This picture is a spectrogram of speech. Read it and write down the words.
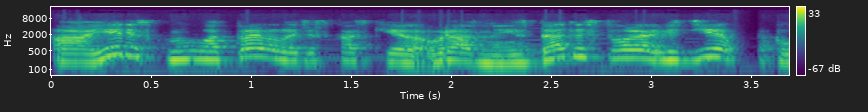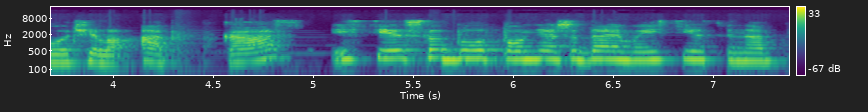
А, я рискнула, отправила эти сказки в разные издательства, везде получила отказ, естественно, было вполне ожидаемо, естественно.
